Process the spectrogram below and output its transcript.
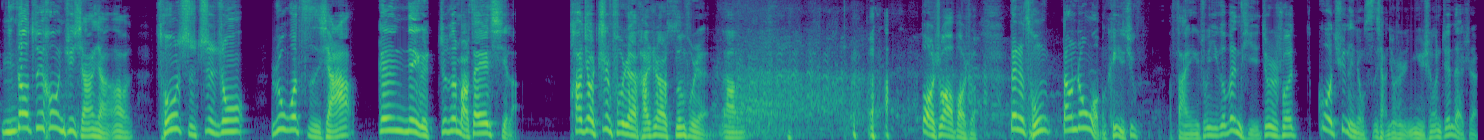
你到最后你去想想啊，从始至终，如果紫霞。跟那个至尊宝在一起了，他叫智夫人还是孙夫人啊？不好说啊，不好说。但是从当中我们可以去反映出一个问题，就是说过去那种思想，就是女生真的是，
